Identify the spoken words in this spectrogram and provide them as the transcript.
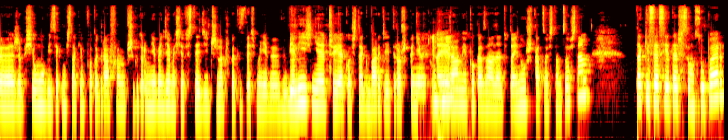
e, żeby się umówić z jakimś takim fotografem, przy którym nie będziemy się wstydzić, że na przykład jesteśmy, nie wiem, w bieliźnie, czy jakoś tak bardziej troszkę, nie wiem, tutaj mhm. ramię pokazane, tutaj nóżka, coś tam, coś tam. Takie sesje też są super,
